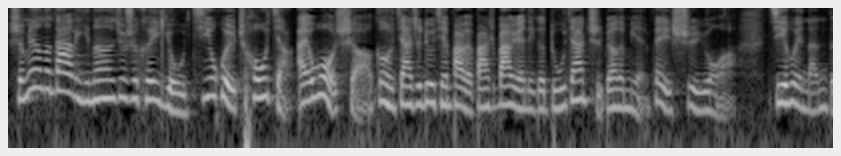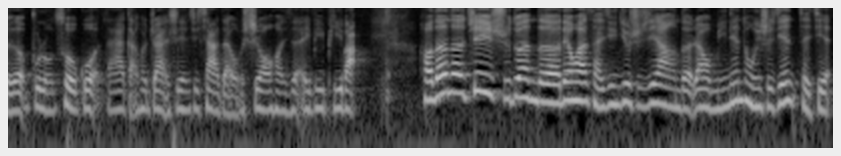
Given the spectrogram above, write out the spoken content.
什么样的大礼呢？就是可以有机会抽奖 iWatch 啊，更有价值六千八百八十八元的一个独家指标的免费试用啊，机会难得，不容错过，大家赶快抓紧时间去下载我们狮王黄金的 APP 吧。好的，那这一时段的量化财经就是这样的，让我们明天同一时间再见。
